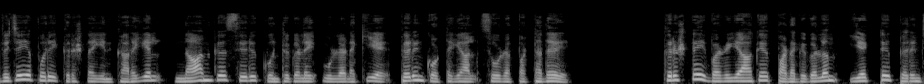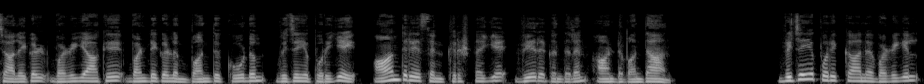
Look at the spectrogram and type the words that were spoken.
விஜயபுரி கிருஷ்ணையின் கரையில் நான்கு சிறு குன்றுகளை உள்ளடக்கிய பெருங்கோட்டையால் சூழப்பட்டது. கிருஷ்ணை வழியாக படகுகளும் எட்டு பெருஞ்சாலைகள் வழியாக வண்டிகளும் வந்து கூடும் விஜயபுரியை ஆந்திரேசன் கிருஷ்ணையே வீரகந்தலன் ஆண்டு வந்தான். விஜயபுரிக்கான வழியில்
